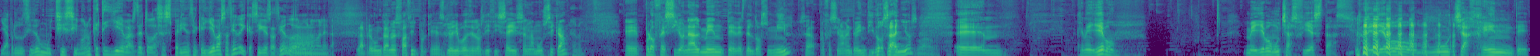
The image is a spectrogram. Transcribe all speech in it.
y ha producido muchísimo, ¿no? ¿Qué te llevas de toda esa experiencia que llevas haciendo y que sigues haciendo de alguna manera? La pregunta no es fácil porque yo llevo desde los 16 en la música. Claro. Eh, profesionalmente desde el 2000, o sea, profesionalmente 22 años. Wow. Eh, ¿Qué me llevo? Me llevo muchas fiestas, me llevo mucha gente,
